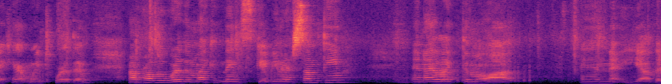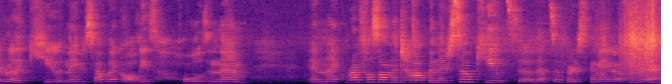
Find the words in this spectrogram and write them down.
I can't wait to wear them. And I'll probably wear them like in Thanksgiving or something. And I like them a lot. And yeah, they're really cute and they just have like all these holes in them. And like ruffles on the top and they're so cute. So that's the first thing I got from there.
